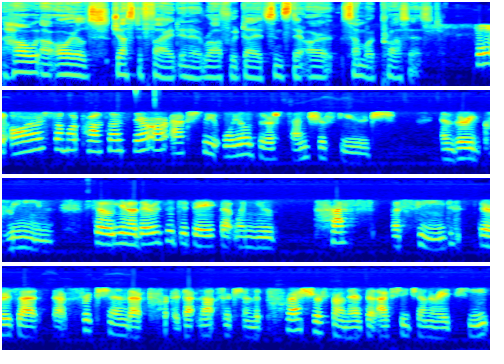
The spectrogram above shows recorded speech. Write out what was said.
How are oils justified in a raw food diet since they are somewhat processed? They are somewhat processed. There are actually oils that are centrifuged and very green. So, you know, there's a debate that when you press a seed, there's that, that friction, that, pr- that, not friction, the pressure from it that actually generates heat,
